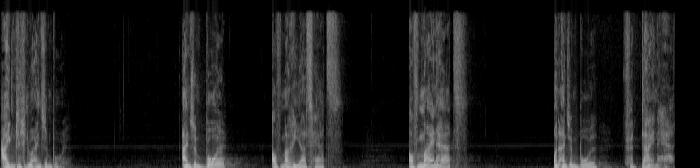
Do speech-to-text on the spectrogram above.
eigentlich nur ein Symbol. Ein Symbol auf Marias Herz, auf mein Herz und ein Symbol für dein Herz.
